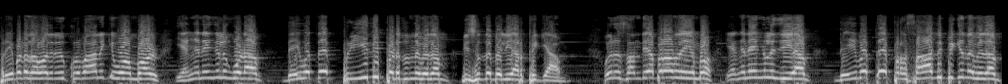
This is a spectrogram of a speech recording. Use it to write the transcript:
പ്രിയപ്പെട്ട സഹോദരൻ കുർബാനയ്ക്ക് പോകുമ്പോൾ എങ്ങനെയെങ്കിലും കൂടാം ദൈവത്തെ പ്രീതിപ്പെടുത്തുന്ന വിധം വിശുദ്ധ ബലി അർപ്പിക്കാം. ഒരു സന്ധ്യാപ്രാർത്ഥന ചെയ്യുമ്പോൾ എങ്ങനെയെങ്കിലും ചെയ്യാം. ദൈവത്തെ പ്രസാദിപ്പിക്കുന്ന വിധം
